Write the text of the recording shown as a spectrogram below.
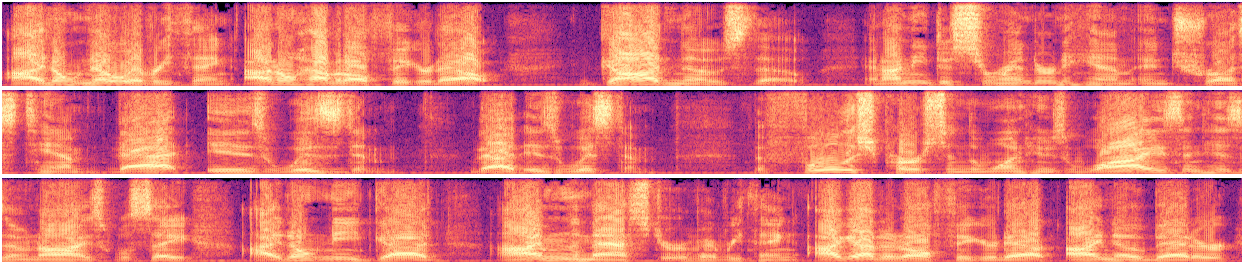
I don't know everything, I don't have it all figured out. God knows, though, and I need to surrender to Him and trust Him. That is wisdom. That is wisdom. The foolish person, the one who's wise in his own eyes, will say, I don't need God. I'm the master of everything. I got it all figured out. I know better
